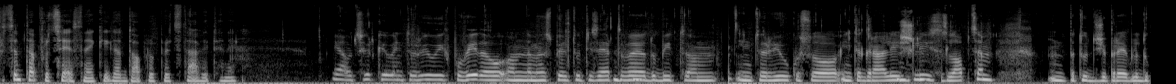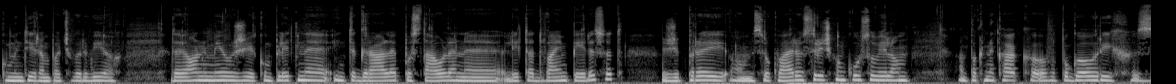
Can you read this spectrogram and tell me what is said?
predvsem ta proces, ne, ki ga dobro predstavite. Ne. Ja, v Cirke v intervjujih povedal, um, da me je uspel tudi z RTV uh -huh. dobiti um, intervju, ko so integrali šli z lobcem, pa tudi že prej je bilo dokumentiran pač v revijah, da je on imel že kompletne integrale postavljene leta 52 že prej um, se ukvarjal s Rečkom Kosovelom, ampak nekako uh, v pogovorih z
